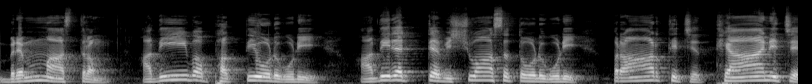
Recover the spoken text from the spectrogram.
ബ്രഹ്മാസ്ത്രം അതീവ ഭക്തിയോടുകൂടി അതിരറ്റ വിശ്വാസത്തോടുകൂടി പ്രാർത്ഥിച്ച് ധ്യാനിച്ച്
